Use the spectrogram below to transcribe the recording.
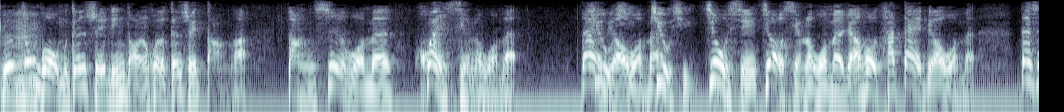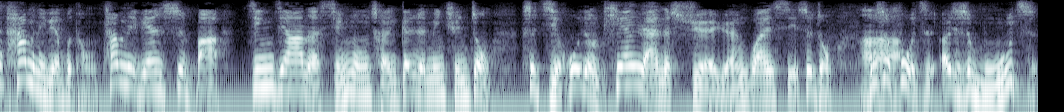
因为中国我们跟随领导人或者跟随党啊，党是我们唤醒了我们，代表我们救醒救醒叫醒了我们，然后他代表我们。但是他们那边不同，他们那边是把金家呢形容成跟人民群众是几乎一种天然的血缘关系，是种不是父子，而且是母子。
